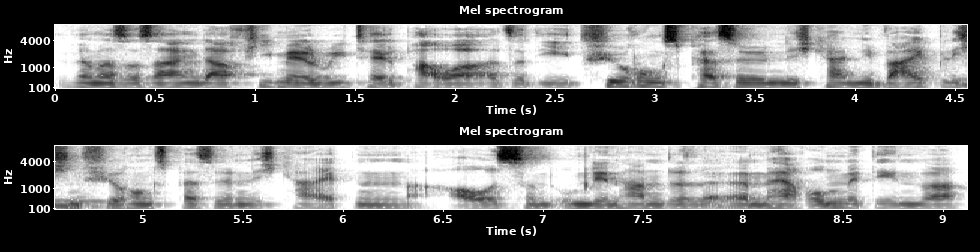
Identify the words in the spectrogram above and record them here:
wenn man so sagen darf, Female Retail Power, also die Führungspersönlichkeiten, die weiblichen mhm. Führungspersönlichkeiten aus und um den Handel ähm, herum, mit denen wir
